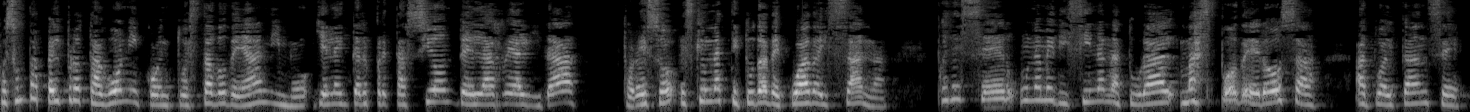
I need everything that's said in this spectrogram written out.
pues un papel protagónico en tu estado de ánimo y en la interpretación de la realidad. Por eso es que una actitud adecuada y sana puede ser una medicina natural más poderosa a tu alcance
